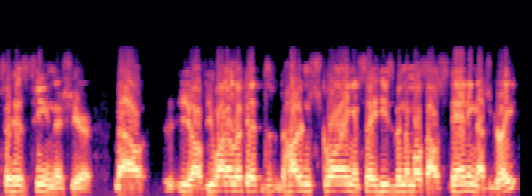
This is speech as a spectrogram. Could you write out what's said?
to his team this year. Now, you know, if you want to look at Harden scoring and say he's been the most outstanding, that's great.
